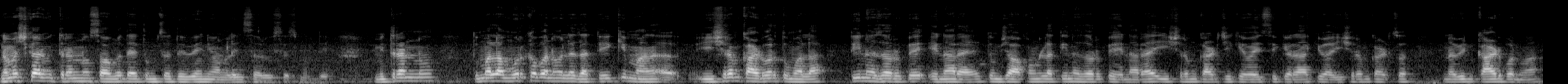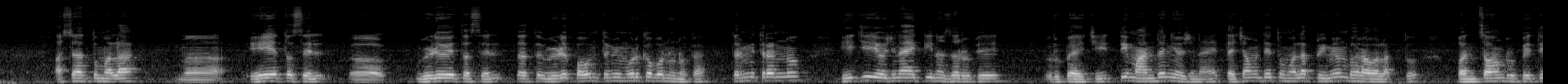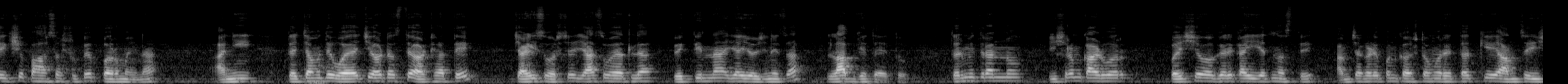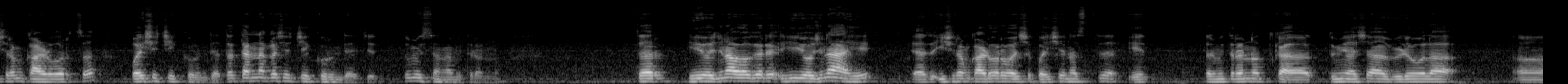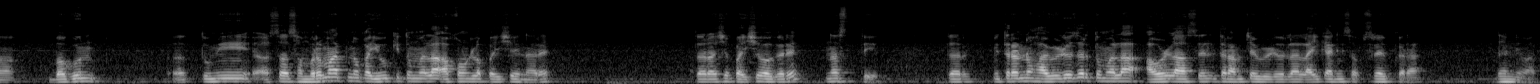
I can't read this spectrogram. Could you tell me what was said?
नमस्कार मित्रांनो स्वागत आहे तुमचं देवेनी ऑनलाईन सर्व्हिसेसमध्ये मित्रांनो तुम्हाला मूर्ख बनवलं जाते की मा ई श्रम कार्डवर तुम्हाला तीन हजार रुपये येणार आहे. तुमच्या अकाउंटला तीन हजार रुपये येणार आहे. ई श्रम कार्डची के वाय सी करा किंवा ई श्रम कार्डचं नवीन कार्ड बनवा. असा तुम्हाला हे येत असेल व्हिडिओ येत असेल तर तो व्हिडिओ पाहून तुम्ही मूर्ख बनू नका. तर मित्रांनो ही जी योजना आहे तीन हजार रुपये रुपयाची ती मानधन योजना आहे. त्याच्यामध्ये तुम्हाला प्रीमियम भरावा लागतो. पंचावन्न रुपये ते एकशे पासष्ट रुपये पर महिना. आणि त्याच्यामध्ये वयाची अट असते अठरा ते चाळीस वर्ष. याच वयातल्या व्यक्तींना या योजनेचा लाभ घेता येतो. तर मित्रांनो इश्रम कार्डवर पैसे वगैरे काही येत नसते. आमच्याकडे पण कस्टमर येतात की आमचं इश्रम कार्डवरचं पैसे चेक करून द्या. तर त्यांना कसे चेक करून द्यायचे? तुम्हीच सांगा मित्रांनो. तर ही योजना वगैरे ही योजना आहे. या कार्डवर असे पैसे नसते येत तर मित्रांनो का तुम्ही अशा व्हिडिओला बघून तुम्ही असं संभ्रमात नका येऊ की तुम्हाला अकाउंटला पैसे येणार आहे. तर असे पैसे वगैरे नसतील. तर मित्रांनो हा व्हिडिओ जर तुम्हाला आवडला असेल तर आमच्या व्हिडिओला लाईक आणि सबस्क्राईब करा. धन्यवाद.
